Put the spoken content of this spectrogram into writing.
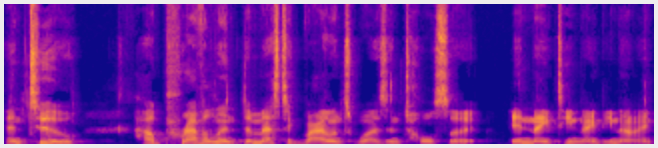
And two, how prevalent domestic violence was in Tulsa in 1999.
